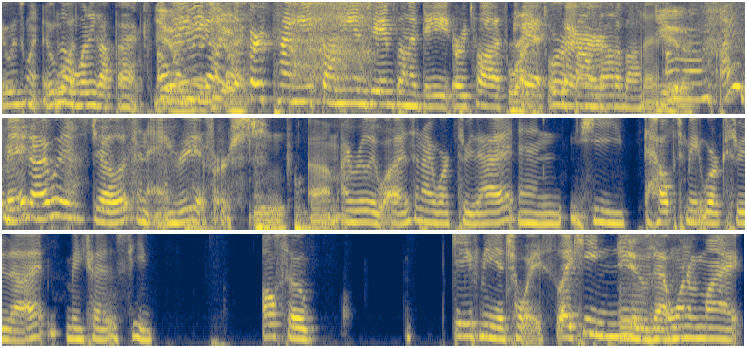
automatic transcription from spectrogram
It was when. It No, was, when he got back. Oh, Yeah, wait, you mean like yeah. the first time you saw me and James on a date, or you saw us Right. kiss, Or found out about it. Yeah. Um, I admit I was jealous and angry at 1st Mhm. Um, I really was, and I worked through that. And he helped me work through that because he also gave me a choice. Like he knew that one of my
